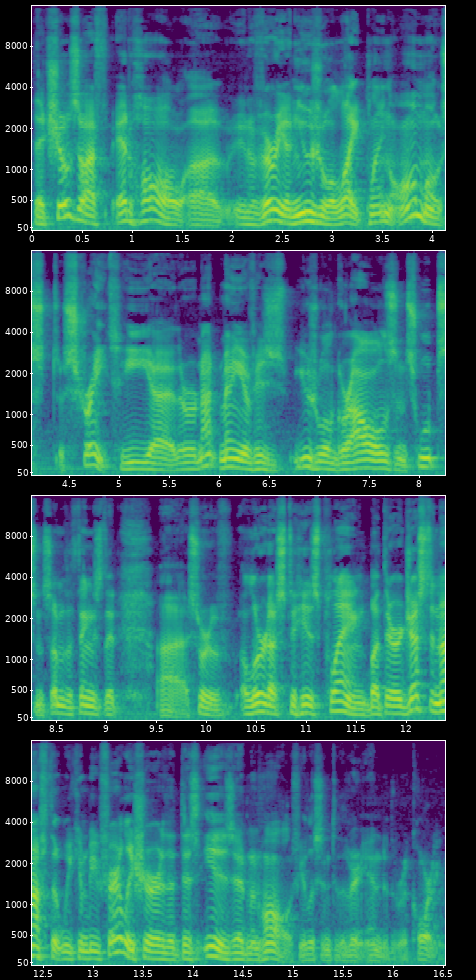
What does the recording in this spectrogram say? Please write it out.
that shows off Ed Hall uh, in a very unusual light, playing almost straight. He uh, there are not many of his usual growls and swoops and some of the things that uh, sort of alert us to his playing, but there are just enough that we can be fairly sure that this is Edmund Hall if you listen to the very end of the recording.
